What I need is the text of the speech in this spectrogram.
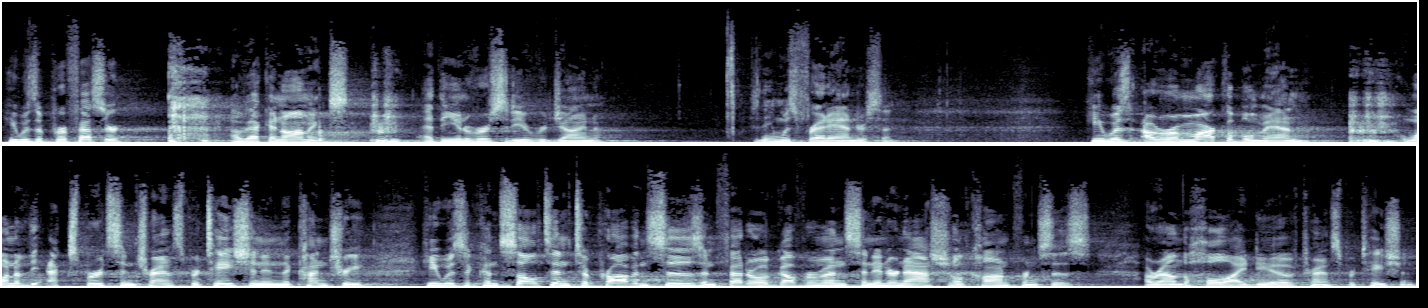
He was a professor of economics at the University of Regina. His name was Fred Anderson. He was a remarkable man one of the experts in transportation in the country. He was a consultant to provinces and federal governments and international conferences around the whole idea of transportation.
